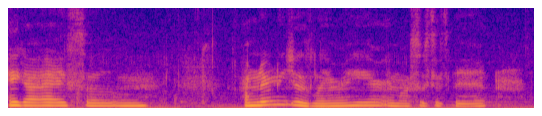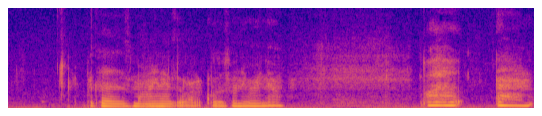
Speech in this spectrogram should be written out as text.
Hey guys, so I'm literally just laying right here in my sister's bed because mine has a lot of clothes on it right now. But um,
